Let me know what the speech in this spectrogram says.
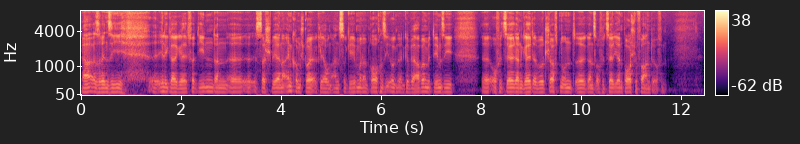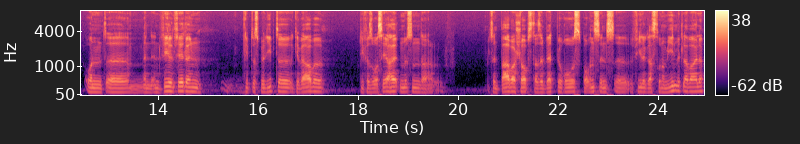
Ja, also wenn sie äh, illegal Geld verdienen, dann äh, ist das schwer, eine Einkommensteuererklärung anzugeben und dann brauchen sie irgendein Gewerbe, mit dem sie offiziell dann Geld erwirtschaften und ganz offiziell ihren Porsche fahren dürfen. Und in, in vielen Vierteln gibt es beliebte Gewerbe, die für sowas herhalten müssen. Da sind Barbershops, da sind Wettbüros, bei uns sind es äh, viele Gastronomien mittlerweile.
